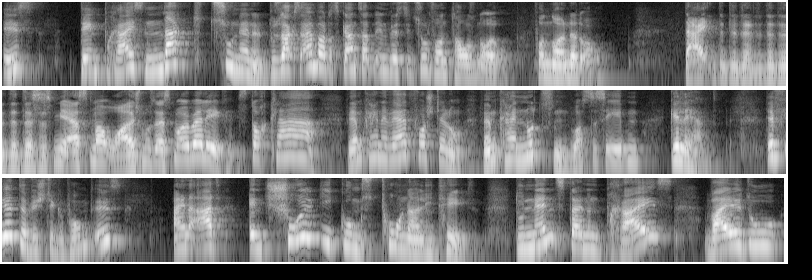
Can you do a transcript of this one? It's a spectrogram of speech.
ist, den Preis nackt zu nennen. Du sagst einfach, das Ganze hat eine Investition von 1000 Euro, von 900 Euro. Das ist mir erstmal, oh, ich muss erstmal überlegen. Ist doch klar. Wir haben keine Wertvorstellung, wir haben keinen Nutzen. Du hast es eben gelernt. Der vierte wichtige Punkt ist eine Art Entschuldigungstonalität. Du nennst deinen Preis, weil du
